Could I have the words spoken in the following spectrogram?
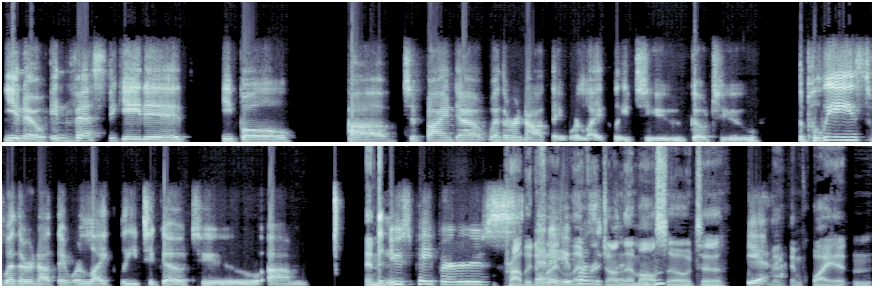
you know, investigated people uh, to find out whether or not they were likely to go to the police, whether or not they were likely to go to um, And the newspapers. probably to And find it- it leverage on them also to Yeah. make them quiet and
